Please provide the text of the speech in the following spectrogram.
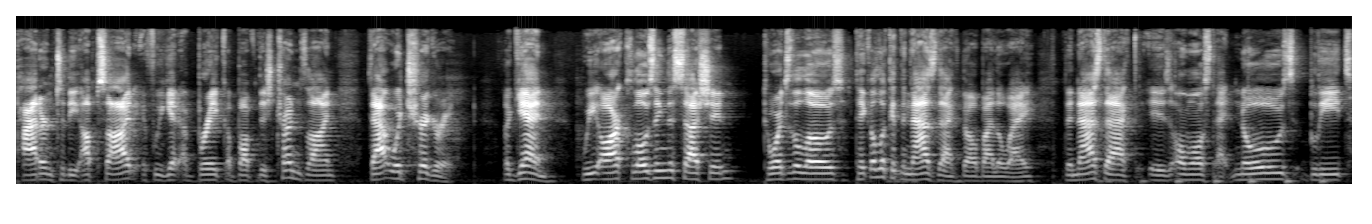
pattern to the upside. If we get a break above this trend line, that would trigger it. Again, we are closing the session towards the lows. Take a look at the NASDAQ though, by the way. The NASDAQ is almost at nosebleed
